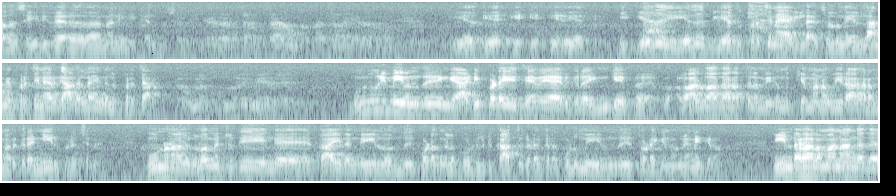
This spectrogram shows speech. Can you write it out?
அவ்வளோதான் செய்தி வேற ஏதாவதுனா நீங்கள் கேள்வி சொல்லுங்க எது எ- எது எது எது பிரச்சனையா இல்லை சொல்லுங்க. எல்லாமே பிரச்சனையா இருக்கு அதெல்லாம் எங்களுக்கு பிரச்சாரம். முன்னுரிமை வந்து இங்கே அடிப்படை தேவையாக இருக்கிற இங்கே இப்போ வாழ்வாதாரத்தில் மிக முக்கியமான உயிராகாரமாக இருக்கிற நீர் பிரச்சனை. மூணு நாலு கிலோமீட்டருக்கு எங்கள் தாய் தங்கையில் வந்து குடங்களை போட்டுக்கிட்டு காத்து கிடக்கிற கொடுமையை வந்து துடைக்கணும்னு நினைக்கிறோம். நீண்ட காலமாக நாங்கள் அதை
